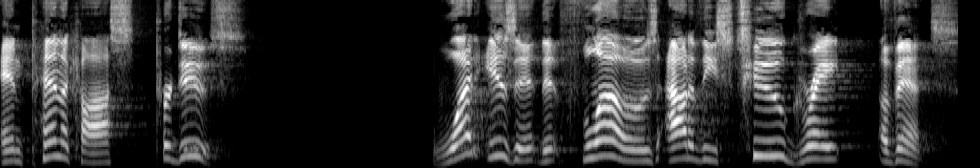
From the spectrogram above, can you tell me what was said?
and Pentecost produce? What is it that flows out of these two great events?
